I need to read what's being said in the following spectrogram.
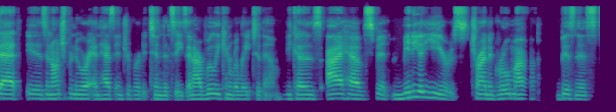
that is an entrepreneur and has introverted tendencies. And I really can relate to them because I have spent many a years trying to grow my business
